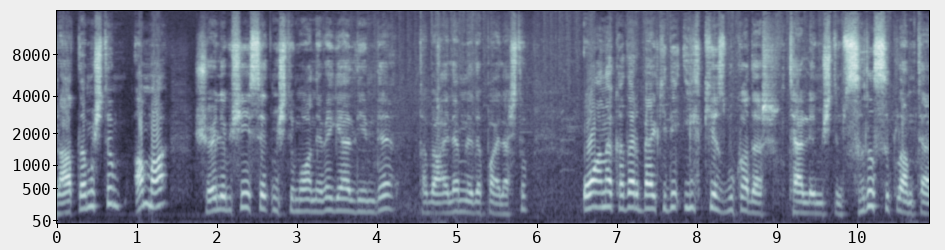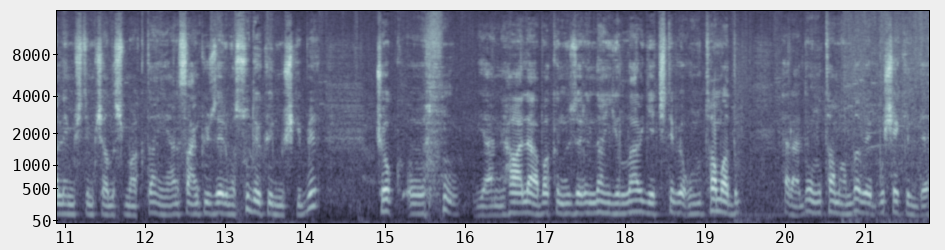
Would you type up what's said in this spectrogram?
rahatlamıştım ama şöyle bir şey hissetmiştim o an eve geldiğimde. Tabii ailemle de paylaştım. O ana kadar belki de ilk kez bu kadar terlemiştim. Sırılsıklam terlemiştim çalışmaktan. Yani sanki üzerime su dökülmüş gibi. Çok e, yani hala bakın üzerinden yıllar geçti ve unutamadım. Herhalde unutamam da ve bu şekilde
